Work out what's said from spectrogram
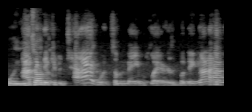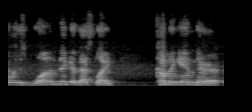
when you I talk, think they could be tagged with some main players, but they gotta have at least one nigga that's like coming in there.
